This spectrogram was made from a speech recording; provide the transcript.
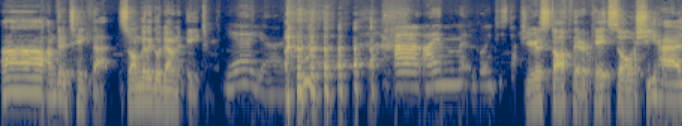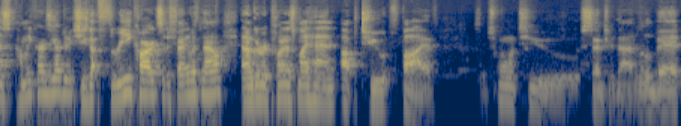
Uh, I'm gonna take that. So I'm gonna go down to eight. Yeah, yeah. uh, I'm going to stop. You're gonna stop there, okay? So she has how many cards do you have to? She's got three cards to defend with now, and I'm gonna replenish my hand up to five. So I just want to center that a little bit.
